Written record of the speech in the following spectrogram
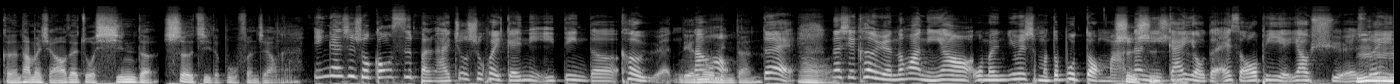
可能他们想要在做新的设计的部分，这样吗？应该是说，公司本来就是会给你一定的客源联络名单对。哦，那些客源的话，你要我们因为什么都不懂嘛，那你该有的 SOP 也要学，嗯所以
